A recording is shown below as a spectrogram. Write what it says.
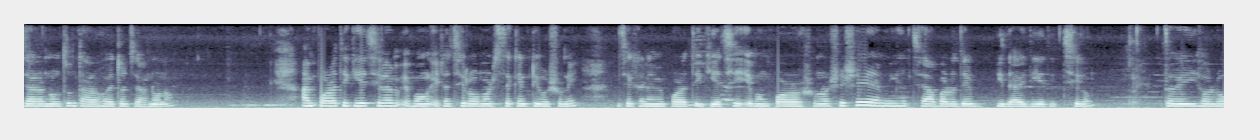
যারা নতুন তারা হয়তো জানো না। আমি পড়াতে গিয়েছিলাম এবং এটা ছিল আমার সেকেন্ড টিউশনে যেখানে আমি পড়াতে গিয়েছি এবং পড়াশোনা শেষে আমি হচ্ছে আবার ওদের বিদায় দিয়ে দিচ্ছিলাম। তো এই হলো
